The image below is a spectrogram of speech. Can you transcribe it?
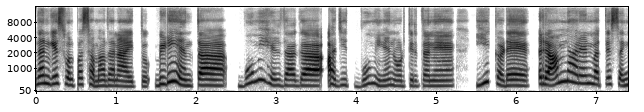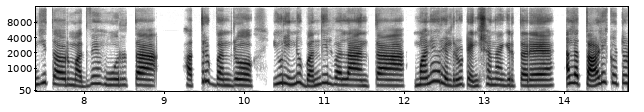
ನನ್ಗೆ ಸ್ವಲ್ಪ ಸಮಾಧಾನ ಆಯ್ತು. ಬಿಡಿ ಅಂತ ಭೂಮಿ ಹೇಳ್ದಾಗ ಅಜಿತ್ ಭೂಮಿನೇ ನೋಡ್ತಿರ್ತಾನೆ. ಈ ಕಡೆ ರಾಮ್ ನಾರಾಯಣ್ ಮತ್ತೆ ಸಂಗೀತ ಅವ್ರ ಮದ್ವೆ ಮುಹೂರ್ತ ಹತ್ರಕ್ ಬಂದ್ರು, ಇವ್ರು ಇನ್ನೂ ಬಂದಿಲ್ವಲ್ಲ ಅಂತ ಮನೆಯವ್ರೆಲ್ರು ಟೆನ್ಷನ್ ಆಗಿರ್ತಾರೆ. ಅಲ್ಲ, ತಾಳಿ ಕಟ್ಟೋ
